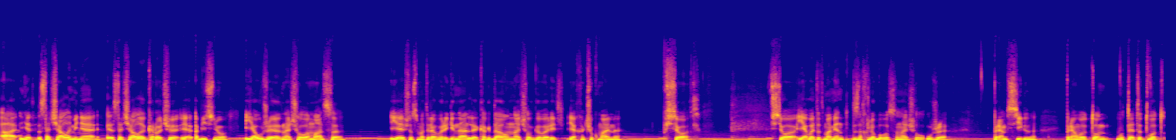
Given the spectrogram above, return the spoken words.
А, нет, сначала меня... э, Сначала, короче, я объясню. Я уже начал ломаться. Я еще смотрел в оригинале, когда он начал говорить «я хочу к маме», все. Все, я в этот момент захлебываться начал уже. Прям сильно. Прям вот он... Вот этот вот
